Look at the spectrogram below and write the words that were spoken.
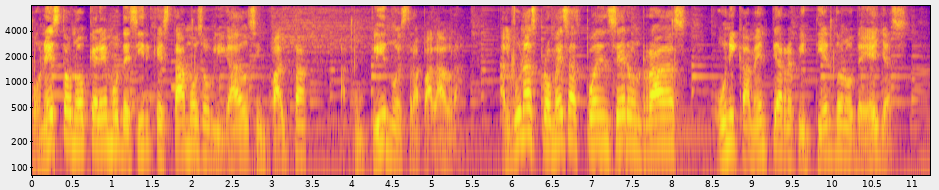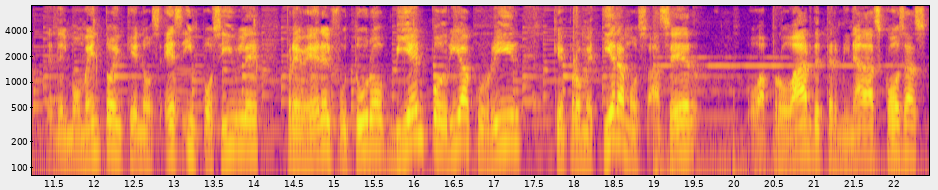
Con esto no queremos decir que estamos obligados sin falta a cumplir nuestra palabra. Algunas promesas pueden ser honradas únicamente arrepintiéndonos de ellas. Desde el momento en que nos es imposible prever el futuro, bien podría ocurrir que prometiéramos hacer o aprobar determinadas cosas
